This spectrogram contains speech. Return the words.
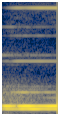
Música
